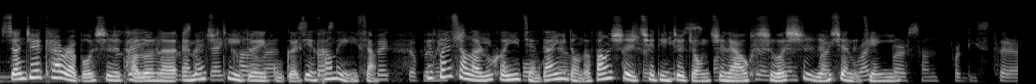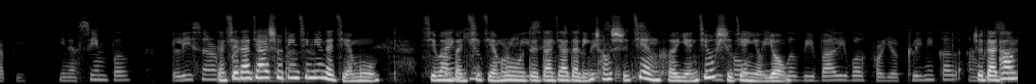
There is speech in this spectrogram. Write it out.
Sanjay Kara 博士讨论了 MHT 对骨骼健康的影响，并分享了如何以简单易懂的方式确定这种治疗合适人选的建议。感谢大家收听今天的节目，希望本期节目对大家的临床实践和研究实践有用。祝大康！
